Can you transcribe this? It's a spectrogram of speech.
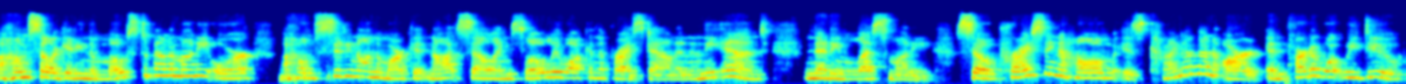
a home seller getting the most amount of money or a home sitting on the market, not selling, slowly walking the price down, and in the end, netting less money. So, pricing a home is kind of an art. And part of what we do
